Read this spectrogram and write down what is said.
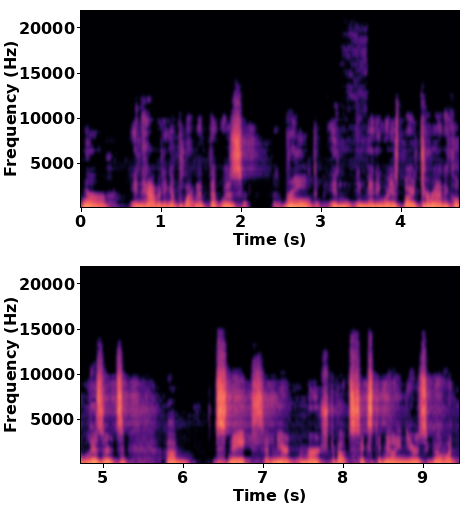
were inhabiting a planet that was ruled in, in many ways by tyrannical lizards. Um, snakes emerged about 60 million years ago, and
